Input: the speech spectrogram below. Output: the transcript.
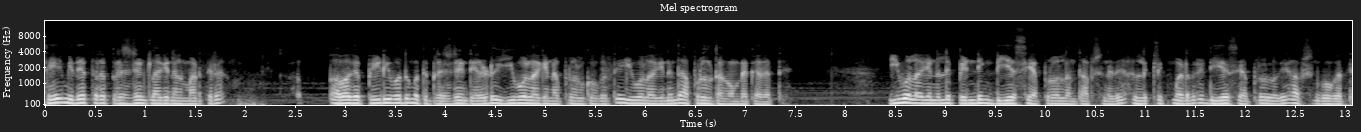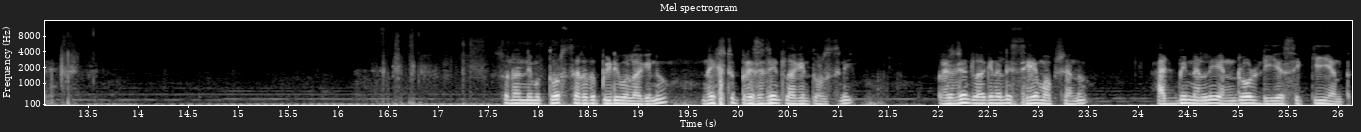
ಸೇಮ್ ಇದೇ ಥರ ಪ್ರೆಸಿಡೆಂಟ್ ಲಾಗಿನಲ್ಲಿ ಮಾಡ್ತೀರಾ? ಆವಾಗ ಪಿ ಡಿ ಓದು ಮತ್ತು ಪ್ರೆಸಿಡೆಂಟ್ ಎರಡು ಇ ಓ ಲಾಗಿನ್ ಅಪ್ರೂವಲ್ಗೆ ಹೋಗುತ್ತೆ. ಇ ಓ ಲಾಗಿನಿಂದ ಅಪ್ರೂವಲ್ ತೊಗೊಬೇಕಾಗತ್ತೆ. ಇ ಒ ಲಾಗಿನಲ್ಲಿ pending D S C approval ಅಂತ ಆಪ್ಷನ್ ಇದೆ. ಅಲ್ಲಿ ಕ್ಲಿಕ್ ಮಾಡಿದ್ರೆ ಡಿ ಎಸ್ ಸಿ ಅಪ್ರೂವಲ್ಗೆ ಆಪ್ಷನ್ಗೆ ಹೋಗುತ್ತೆ. ಸೊ ನಾನು ನಿಮಗೆ ತೋರಿಸ್ತಾ ಇರೋದು P D O login next president login ತೋರಿಸ್ತೀನಿ. ಪ್ರೆಸಿಡೆಂಟ್ ಲಾಗಿನಲ್ಲಿ ಸೇಮ್ ಆಪ್ಷನ್ನು ಅಡ್ಮಿನ್ನಲ್ಲಿ enrol D S C key ಅಂತ.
